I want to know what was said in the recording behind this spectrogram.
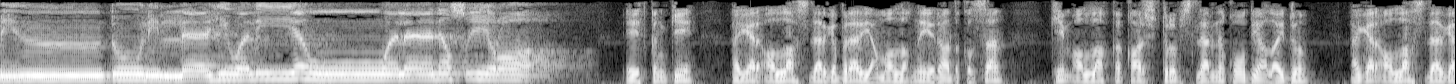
من دون الله وليا ولا نصيرا aytqinki agar olloh sizlarga biror yomonlikni iroda qilsa kim allohga qarshi turib sizlarni qo'g'diya oladi agar olloh sizlarga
